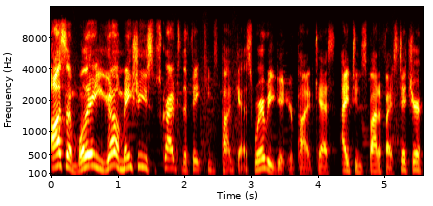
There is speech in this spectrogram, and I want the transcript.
Awesome. Well, there you go. Make sure you subscribe to the Fake Teams podcast wherever you get your podcast iTunes, Spotify, Stitcher.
